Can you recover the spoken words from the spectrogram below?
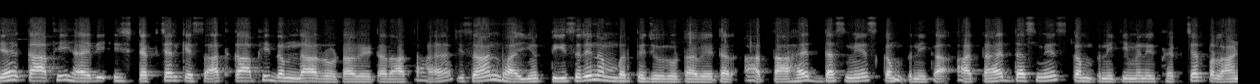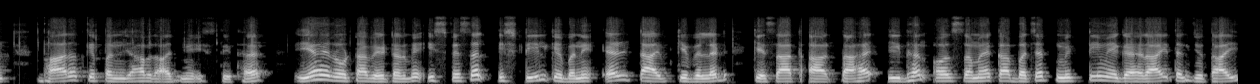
यह काफ़ी हैवी स्ट्रक्चर के साथ काफ़ी दमदार रोटावेटर आता है। किसान भाइयों, तीसरे नंबर पे जो रोटावेटर आता है, दसमेश कंपनी का आता है। दसमेश कंपनी की मैन्युफैक्चर प्लांट भारत के पंजाब राज्य में स्थित है। यह रोटावेटर में स्पेशल स्टील के बने एल टाइप के ब्लेड के साथ आता है। ईंधन और समय का बचत, मिट्टी में गहराई तक जुताई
